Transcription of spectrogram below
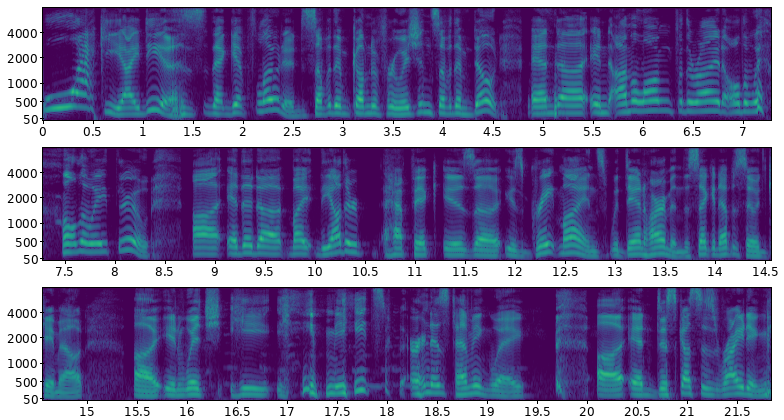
Wacky ideas that get floated. Some of them come to fruition, some of them don't. And uh, and I'm along for the ride all the way all the way through. Uh, and then uh, my the other half pick is uh, is Great Minds with Dan Harmon. The second episode came out uh, in which he he meets Ernest Hemingway uh, and discusses writing.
